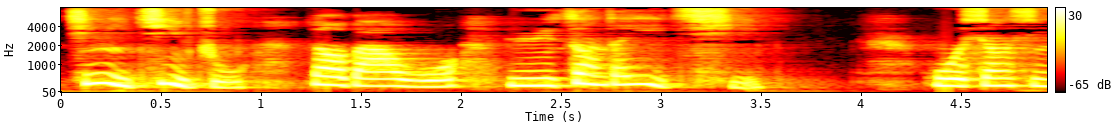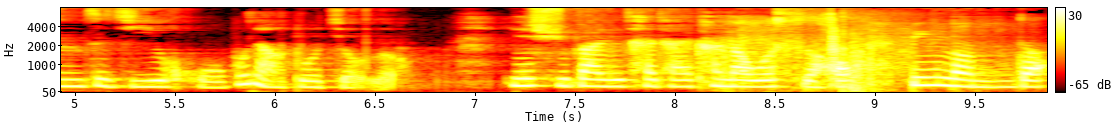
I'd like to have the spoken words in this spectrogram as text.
请你记住，要把我与葬在一起。我相信自己活不了多久了。也许巴黎太太看到我死后冰冷的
